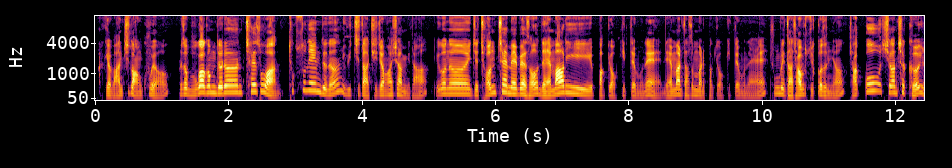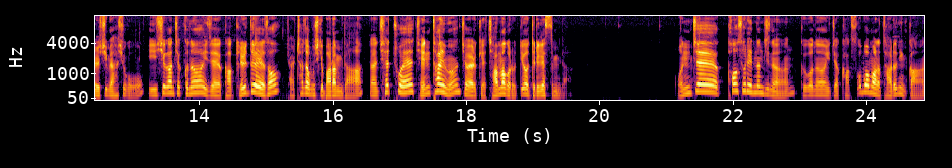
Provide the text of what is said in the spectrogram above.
그렇게 많지도 않고요. 그래서 무과금들은 최소한 특수 네임드는 위치 다 지정하셔야 합니다. 이거는 이제 전체 맵에서 4마리 밖에 없기 때문에 4마리 5마리 밖에 없기 때문에 충분히 다 잡을 수 있거든요. 잡고 시간 체크 열심히 하시고 이 시간 체크는 이제 각 길드에서 잘 찾아보시기 바랍니다. 일단 최초의 젠타임은 제가 이렇게 자막으로 띄워드리겠습니다 언제 컷을 했는지는 그거는 이제 각 서버마다 다르니까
